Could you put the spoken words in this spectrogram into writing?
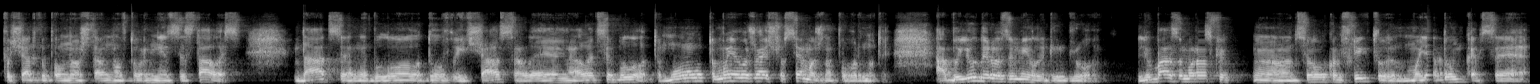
Початку повномасштабного вторгнення це сталося. Да, це не було довгий час, але але це було. Тому тому я вважаю, що все можна повернути, аби люди розуміли друг друга. Люба заморозка е, цього конфлікту, моя думка, це,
